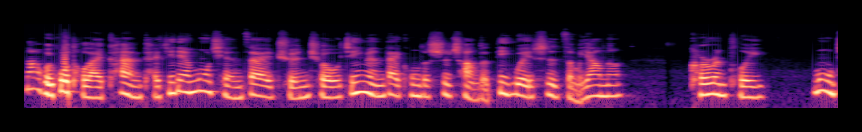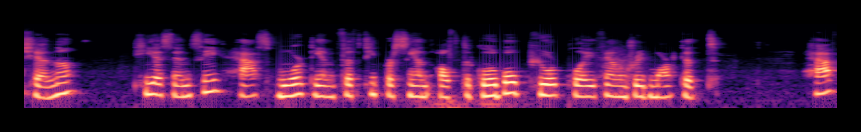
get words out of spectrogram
那回过头来看，台积电目前在全球晶圆代工的市场的地位是怎么样呢 ？Currently，目前呢，TSMC has more than fifty percent of the global pure play foundry market. Have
